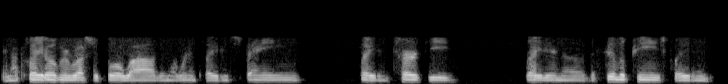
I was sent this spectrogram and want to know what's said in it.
And I played over in Russia for a while. Then I went and played in Spain, played in Turkey, played in uh, the Philippines, played in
